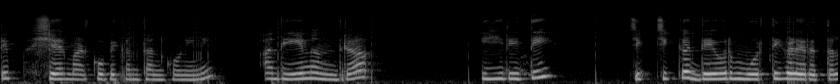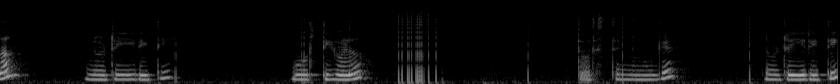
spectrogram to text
ಟಿಪ್ ಶೇರ್ ಮಾಡ್ಕೋಬೇಕಂತ ಅಂದ್ಕೊಂಡೀನಿ ಅದೇನಂದ್ರೆ, ಈ ರೀತಿ ಚಿಕ್ಕ ಚಿಕ್ಕ ದೇವ್ರ ಮೂರ್ತಿಗಳಿರುತ್ತಲ್ಲ, ನೋಡ್ರಿ ಈ ರೀತಿ ಮೂರ್ತಿಗಳು ತೋರಿಸ್ತೀನಿ ನಿಮಗೆ. ನೋಡ್ರಿ ಈ ರೀತಿ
